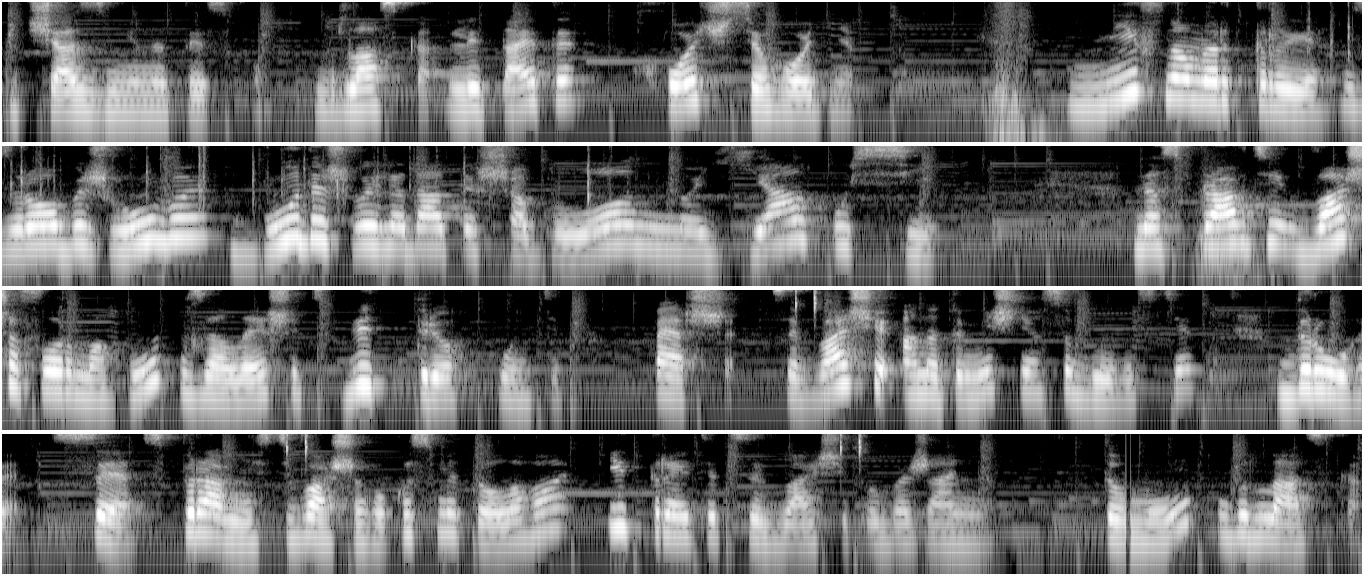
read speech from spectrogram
під час зміни тиску. Будь ласка, літайте хоч сьогодні. Міф номер три: зробиш губи, будеш виглядати шаблонно, як усі. Насправді, ваша форма губ залежить від трьох пунктів. Перше це ваші анатомічні особливості. Друге це справність вашого косметолога. І третє це ваші побажання. Тому, будь ласка,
